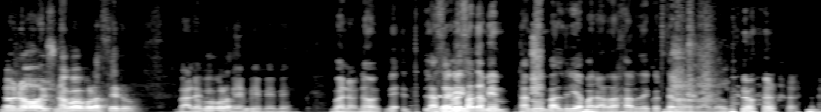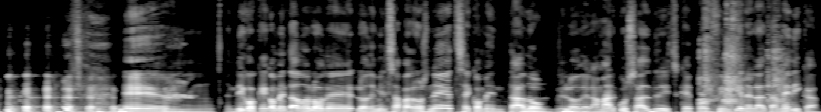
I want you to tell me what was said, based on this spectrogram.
no, no, es una Coca-Cola cero. Vale, bien, bien, bien, bien, Bueno, no, eh, la cerveza también, también valdría para rajar de Cristiano Ronaldo. Em, digo que he comentado lo de lo de Millsap a los Nets, he comentado mm. lo de la Marcus Aldrich que por fin tiene el alta médica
